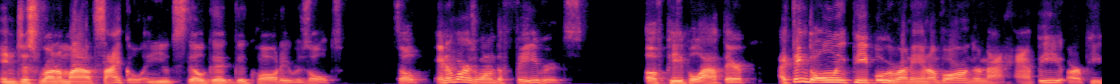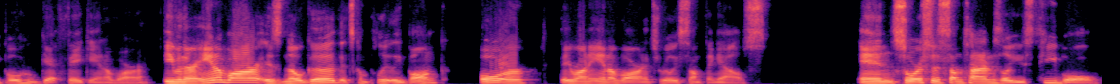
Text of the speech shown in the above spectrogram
and just run a mild cycle, and you'd still get good quality results. So Anavar is one of the favorites of people out there. I think the only people who run Anavar and they're not happy are people who get fake Anavar. Even their Anavar is no good, it's completely bunk, or they run Anavar and it's really something else. And sources sometimes they'll use T-Bol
